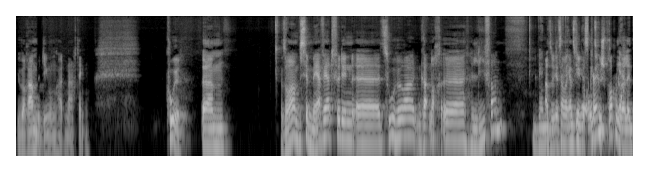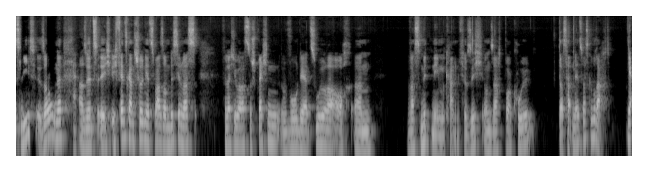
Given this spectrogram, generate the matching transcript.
über Rahmenbedingungen halt nachdenken. Cool. Ähm, sollen wir ein bisschen Mehrwert für den äh, Zuhörer gerade noch äh, liefern? Wenn, also jetzt haben wir ganz viel über uns können. gesprochen, ja. über Lenz Lied. So, ne? Also jetzt, ich, ich fände es ganz schön, jetzt mal so ein bisschen was, vielleicht über was zu sprechen, wo der Zuhörer auch ähm, was mitnehmen kann für sich und sagt, boah, cool, das hat mir jetzt was gebracht. Ja.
